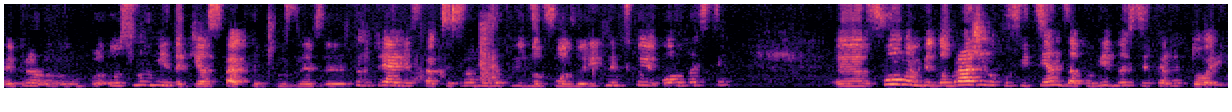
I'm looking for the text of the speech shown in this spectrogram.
е, основні такі аспекти, е, територіальні аспекти природно-заповідного фонду Рівненської області. Фоном відображено коефіцієнт заповідності території.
